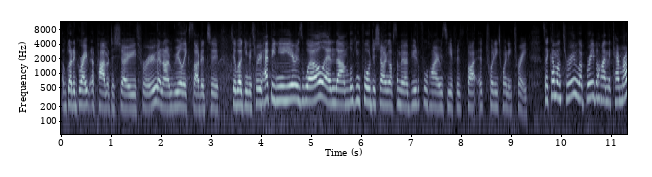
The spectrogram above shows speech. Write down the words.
I've got a great apartment to show you through and I'm really excited to, to working you through. Happy New Year as well and um, looking forward to showing off some of our beautiful homes here for 2023. So come on through, we've got Bree behind the camera.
